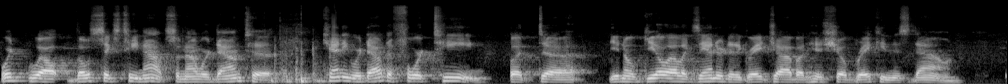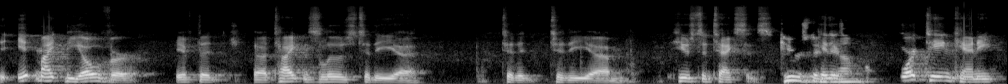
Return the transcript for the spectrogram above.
We're, well, those 16 out. So now we're down to, Kenny, we're down to 14. But, uh, you know, Gill Alexander did a great job on his show breaking this down. It, might be over if the uh, Titans lose to the uh, to the to the um, Houston Texans. Houston, okay, there's yeah. 14, Kenny.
